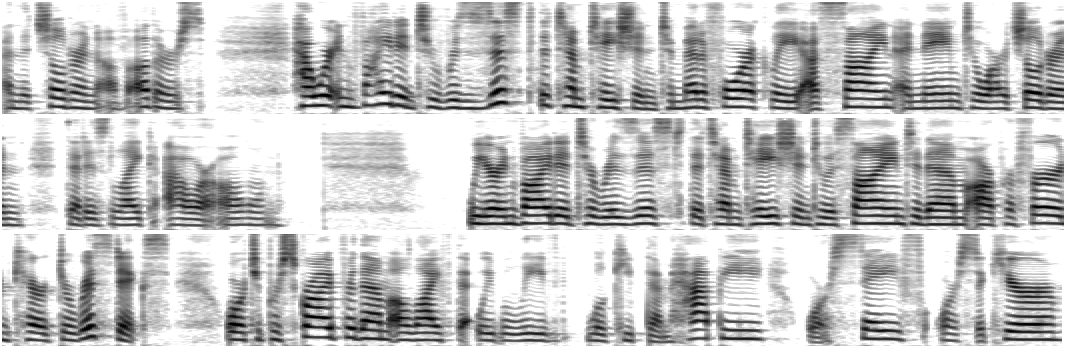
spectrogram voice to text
and the children of others how we're invited to resist the temptation to metaphorically assign a name to our children that is like our own. We are invited to resist the temptation to assign to them our preferred characteristics or to prescribe for them a life that we believe will keep them happy or safe or secure.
